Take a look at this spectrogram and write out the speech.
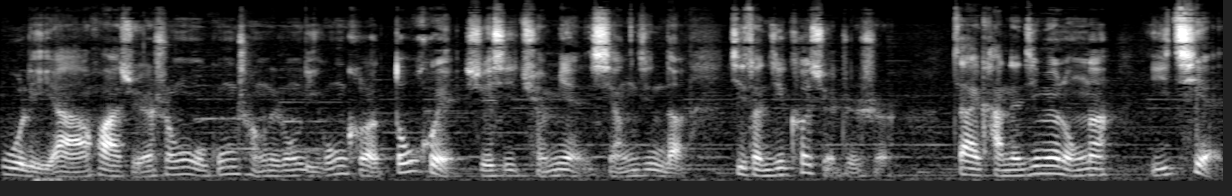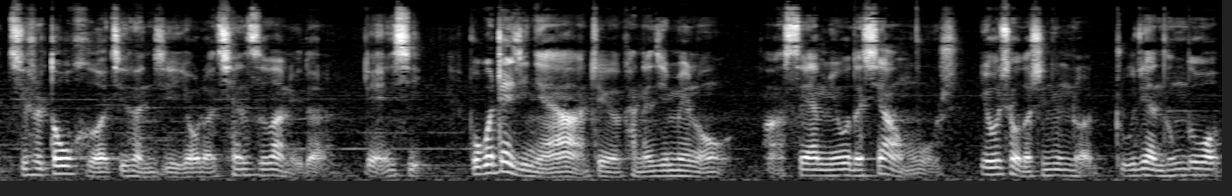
物理啊、化学、生物、工程这种理工科，都会学习全面详尽的计算机科学知识。在卡内基梅隆呢，一切其实都和计算机有着千丝万缕的联系。不过这几年啊，这个卡内基梅隆啊 CMU 的项目，优秀的申请者逐渐增多。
